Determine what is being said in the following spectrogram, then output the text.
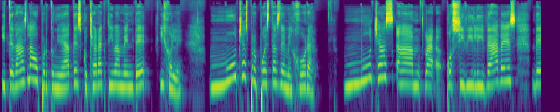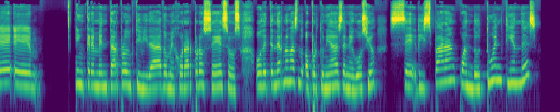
y te das la oportunidad de escuchar activamente, híjole, muchas propuestas de mejora, muchas posibilidades de... Em, incrementar productividad o mejorar procesos o de tener nuevas oportunidades de negocio se disparan cuando tú entiendes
